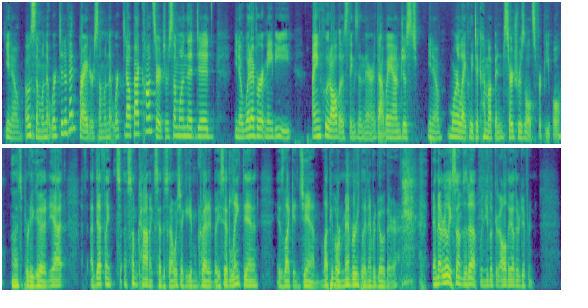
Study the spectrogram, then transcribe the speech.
you know, oh, someone that worked at Eventbrite or someone that worked at Outback Concerts or someone that did, you know, whatever it may be, I include all those things in there. That way I'm just, you know, more likely to come up in search results for people. Oh, That's pretty good. Yeah, I definitely. Some comic said this. I wish I could give him credit, but he said LinkedIn is like a gym. A lot of people are members, but they never go there, and that really sums it up when you look at all the other different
